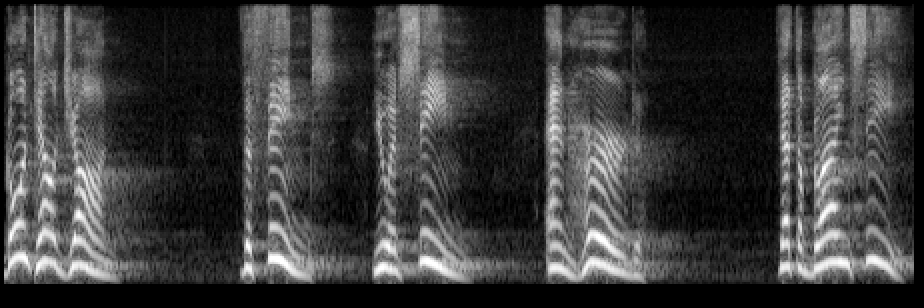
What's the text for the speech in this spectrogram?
Go and tell John the things you have seen and heard that the blind see,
